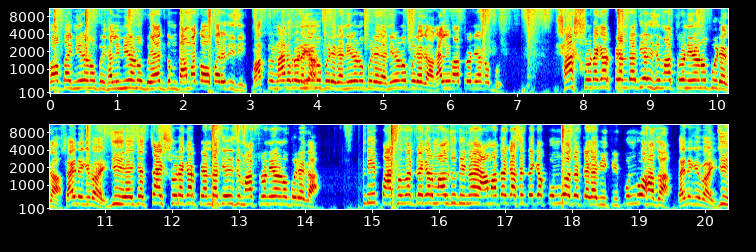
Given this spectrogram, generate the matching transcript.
সব ভাই নিরানব্বই খালি নিরানব্বই একদম দামাকা অপারে দিছি। মাত্র মাত্র নিরানব্বই টাকা। নিরানব্বই টাকা নিরানব্বই টাকা নিরানব্বই টাকা খালি মাত্র নিরানব্বই। সাতশো টাকার প্যান্টটা দিয়ে দিছি মাত্র নিরানব্বই টাকা। তাই নাকি ভাই? জি এই যে চারশো টাকার প্যান্টটা দিয়ে দিছি মাত্র নিরানব্বই টাকা। পাঁচ হাজার টাকার মাল যদি নেয় আমাদের কাছে থেকে পনেরো হাজার টাকা বিক্রি পনেরো হাজার। তাই নাকি ভাই? জি।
